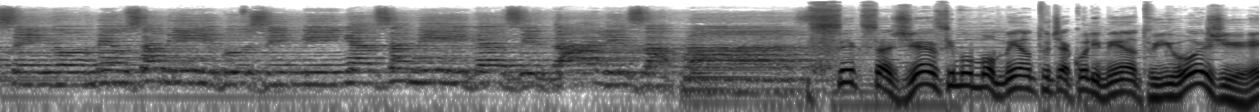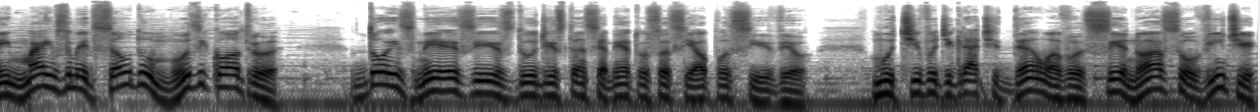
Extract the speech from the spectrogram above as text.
Senhor, meus amigos e minhas amigas e dá-lhes a paz. Sexagésimo momento de acolhimento e hoje em mais uma edição do Musicontro. Dois meses do distanciamento social possível motivo de gratidão a você, nosso ouvinte,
